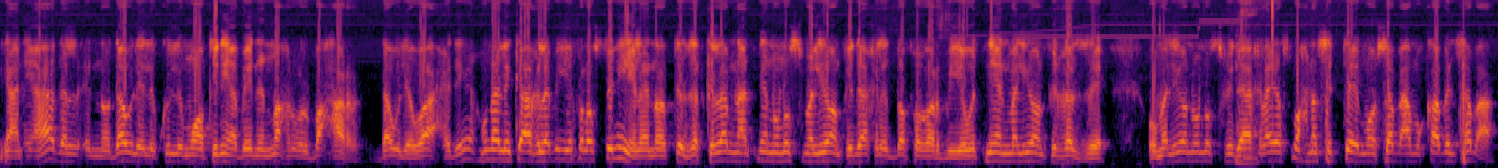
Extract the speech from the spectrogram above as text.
يعني هذا إنه دولة لكل مواطنيها بين النهر والبحر دولة واحدة هنالك أغلبية فلسطينية لأنه إذا تكلمنا عن 2.5 مليون في داخل الضفة الغربية و2 مليون في غزة ومليون ونصف في داخلها يصبحنا ستة سبعة مقابل سبعة.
